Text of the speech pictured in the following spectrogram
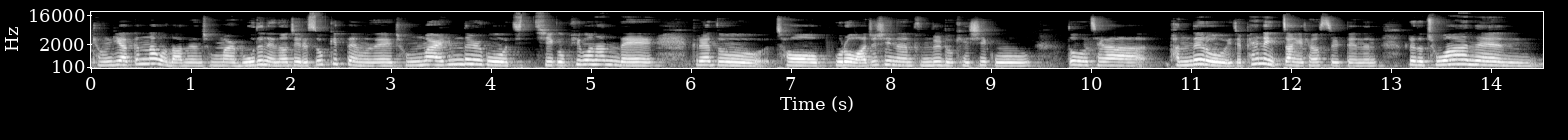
경기가 끝나고 나면 정말 모든 에너지를 쏟기 때문에 정말 힘들고 지치고 피곤한데 그래도 저 보러 와주시는 분들도 계시고 또 제가 반대로 이제 팬의 입장이 되었을 때는 그래도 좋아하는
